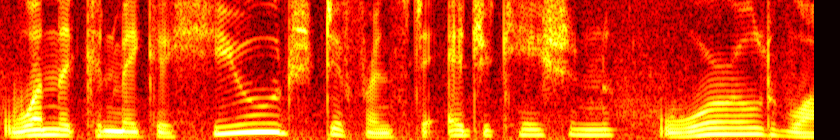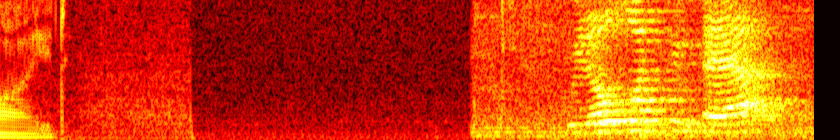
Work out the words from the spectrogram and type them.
one that can make a huge difference to education worldwide. We want to ask,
